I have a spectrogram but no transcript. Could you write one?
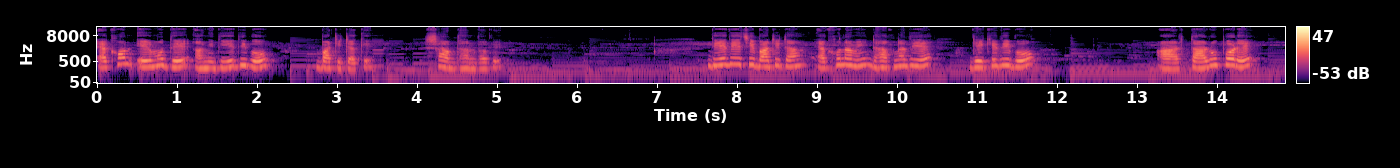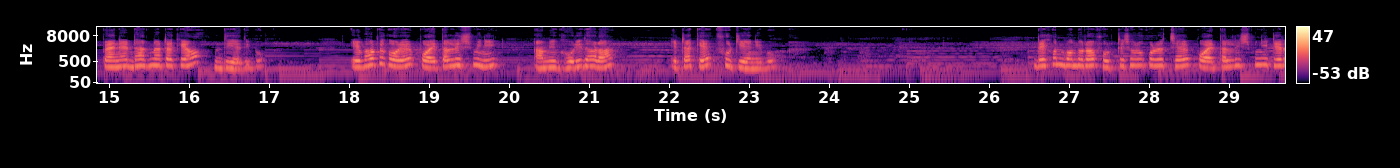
এখন এর মধ্যে আমি দিয়ে দিব বাটিটাকে, সাবধানভাবে। দিয়ে দিয়েছি বাটিটা। এখন আমি ঢাকনা দিয়ে ঢেকে দিব আর তার উপরে প্যানের ঢাকনাটাকেও দিয়ে দিব। এভাবে করে ৪৫ মিনিট আমি ঘড়ি ধরা এটাকে ফুটিয়ে নিব। দেখুন বন্ধুরা, ফুটতে শুরু করেছে। ৪৫ মিনিটের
